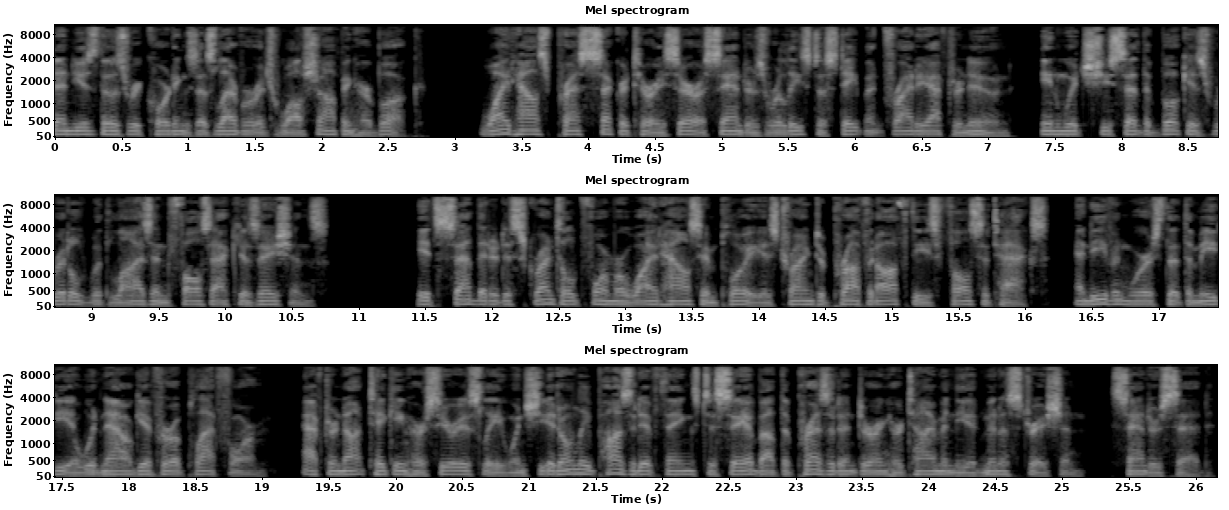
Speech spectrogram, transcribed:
then use those recordings as leverage while shopping her book. White House Press Secretary Sarah Sanders released a statement Friday afternoon, in which she said the book is riddled with lies and false accusations. It's sad that a disgruntled former White House employee is trying to profit off these false attacks, and even worse that the media would now give her a platform, after not taking her seriously when she had only positive things to say about the president during her time in the administration, Sanders said.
